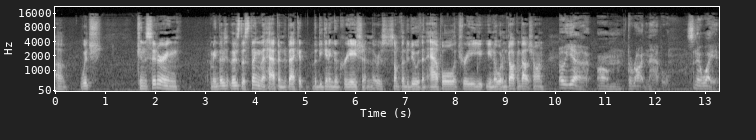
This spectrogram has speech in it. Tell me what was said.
uh, which, considering. I mean, there's there's this thing that happened back at the beginning of creation. There was something to do with an apple, a tree. You, you know what I'm talking about, Sean? Oh yeah, um, the rotten apple, Snow White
